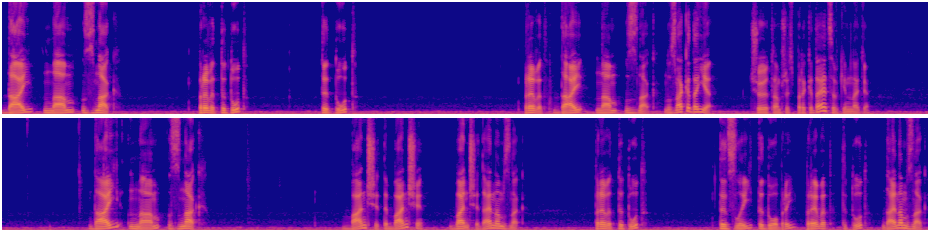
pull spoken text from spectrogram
Дай нам знак. Привид, ти тут? Ти тут? Привид, дай нам знак. Ну, знаки дає. Чую, там щось перекидається в кімнаті. Дай нам знак. Банші, ти банші? Банші, дай нам знак. Привид, ти тут? Ти злий, ти добрий. Привид, ти тут? Дай нам знак.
